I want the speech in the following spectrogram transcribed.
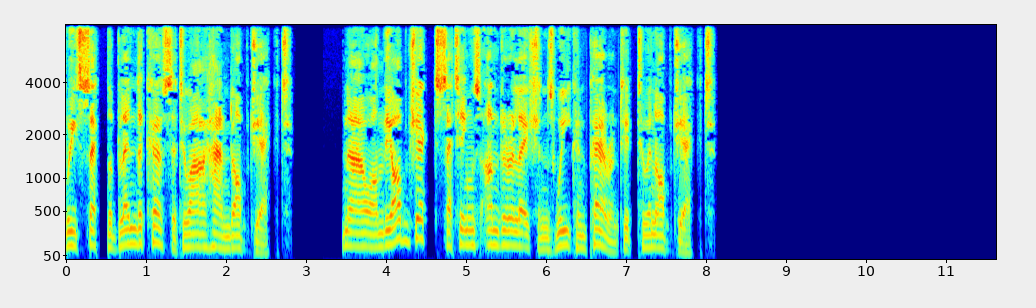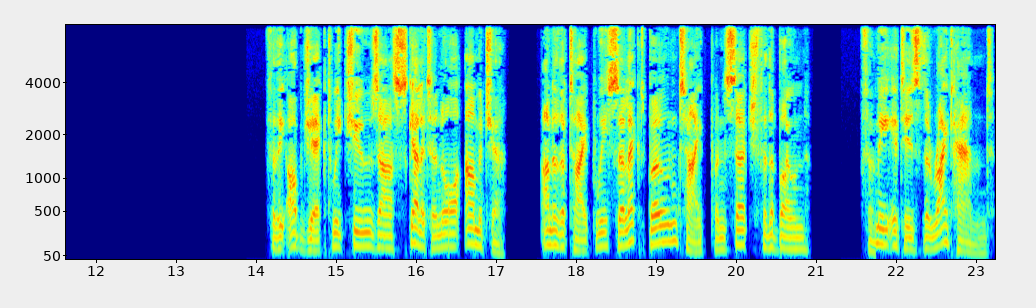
We set the Blender cursor to our hand object. Now on the object settings under relations we can parent it to an object. For the object we choose our skeleton or armature. Under the type we select bone type and search for the bone. For me it is the right hand.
